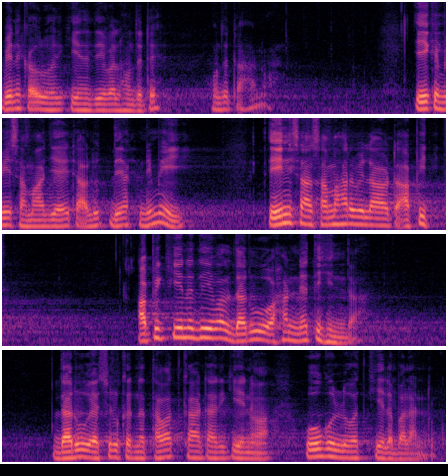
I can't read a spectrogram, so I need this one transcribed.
වෙන කවුරුහරි කියන දේවල් හොඳට හොඳට අහනවා. ඒක මේ සමාජයට අලුත් දෙයක් නෙමෙයි ඒ නිසා සමහර වෙලාවට අපිත් අපි කියන දේවල් දරුවෝ අහන් නැති හින්දා. දරුව ඇසුරු කරන තවත් කාට හරි කියනවා ඕගොල්ලොවත් කියල බලන්ඩකු.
